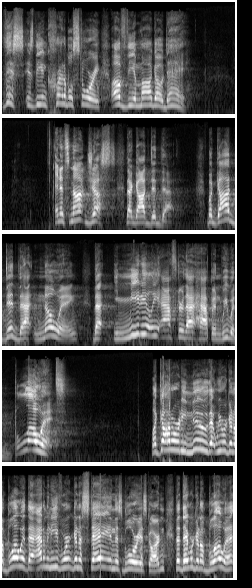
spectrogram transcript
This is the incredible story of the Imago Dei. And it's not just that God did that, but God did that knowing that immediately after that happened, we would blow it. Like God already knew that we were going to blow it, that Adam and Eve weren't going to stay in this glorious garden, that they were going to blow it,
